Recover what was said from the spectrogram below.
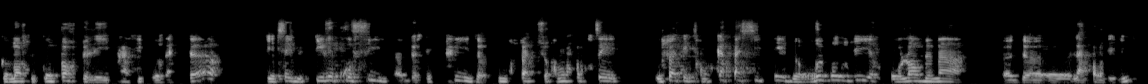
comment se comportent les principaux acteurs qui essayent de tirer profit euh, de cette crise pour soit se renforcer ou soit être en capacité de rebondir au lendemain de la pandémie.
